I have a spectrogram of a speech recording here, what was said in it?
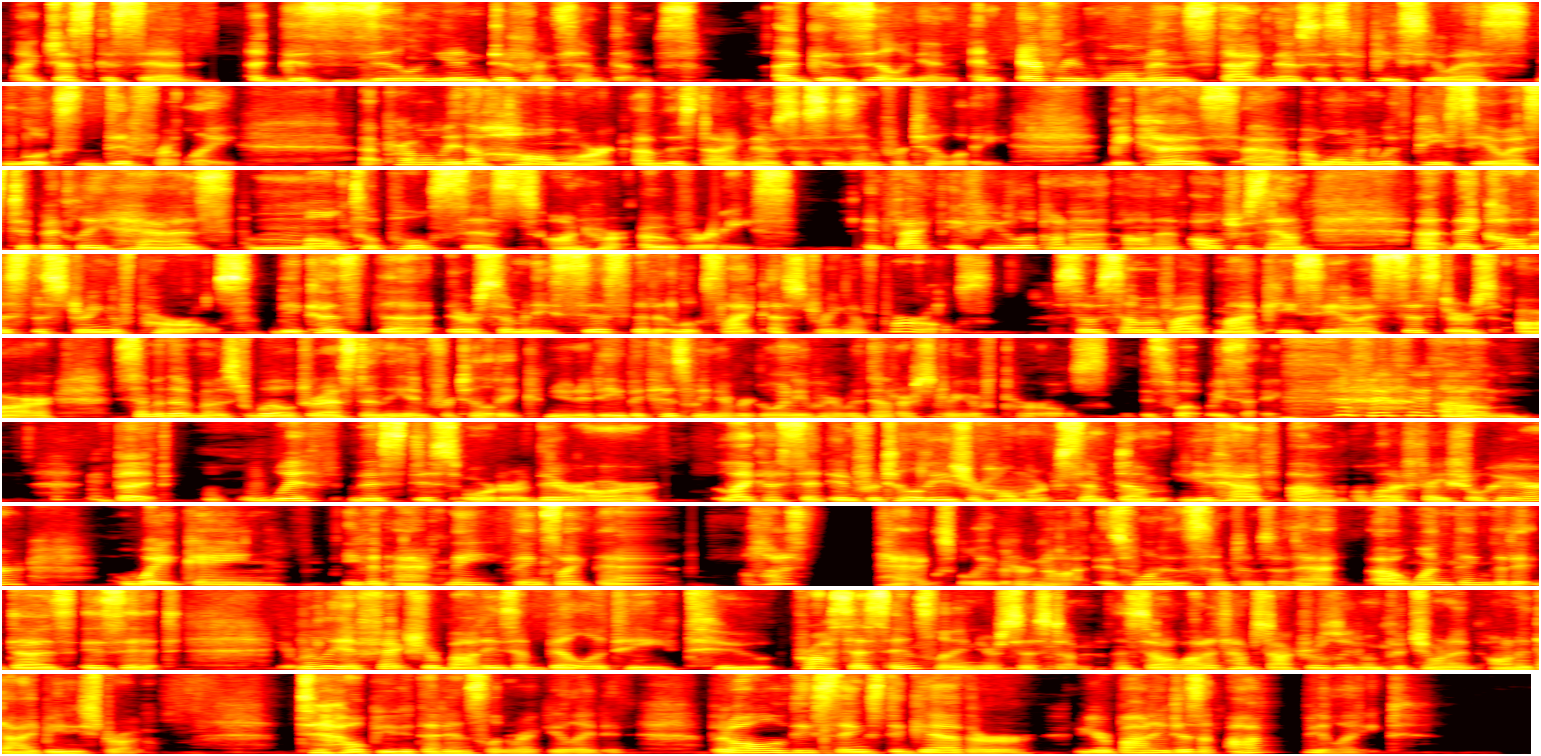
like Jessica said, a gazillion different symptoms, a gazillion. And every woman's diagnosis of PCOS looks differently. Uh, probably the hallmark of this diagnosis is infertility because uh, a woman with PCOS typically has multiple cysts on her ovaries. In fact, if you look on a on an ultrasound, uh, they call this the string of pearls because the there are so many cysts that it looks like a string of pearls. So some of my, my PCOS sisters are some of the most well dressed in the infertility community because we never go anywhere without our string of pearls, is what we say. um, but with this disorder, there are, like I said, infertility is your hallmark symptom. You have um, a lot of facial hair, weight gain, even acne, things like that. A lot of tags, believe it or not, is one of the symptoms of that. Uh, one thing that it does is it it really affects your body's ability to process insulin in your system, and so a lot of times doctors will even put you on a on a diabetes drug to help you get that insulin regulated. But all of these things together, your body doesn't ovulate,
